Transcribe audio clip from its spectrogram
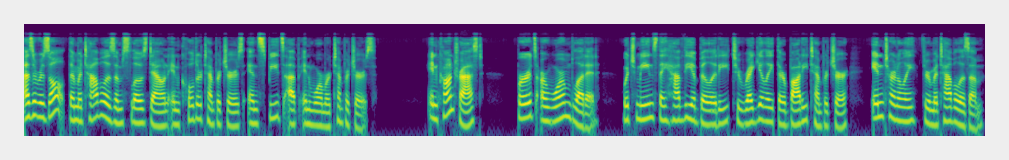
As a result, their metabolism slows down in colder temperatures and speeds up in warmer temperatures. In contrast, birds are warm-blooded, which means they have the ability to regulate their body temperature internally through metabolism.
